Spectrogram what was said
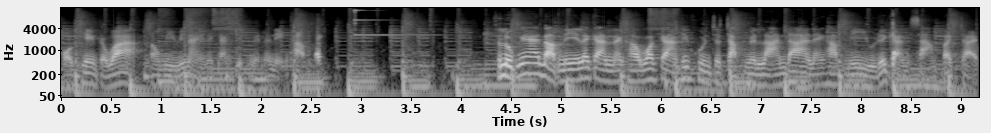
ขอเพียงแต่ว่าเรามีวินัยในการเก็บเงินนั่นเองครับ สรุปง่ายแบบนี้แล้วกันนะครับว่าการที่คุณจะจับเงินล้านได้นะครับมีอยู่ด้วยกัน 3 ปัจจัย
